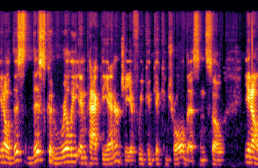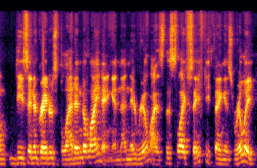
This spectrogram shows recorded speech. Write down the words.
you know this this could really impact the energy if we could get control of this and so you know these integrators bled into lighting and then they realized this life safety thing is really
